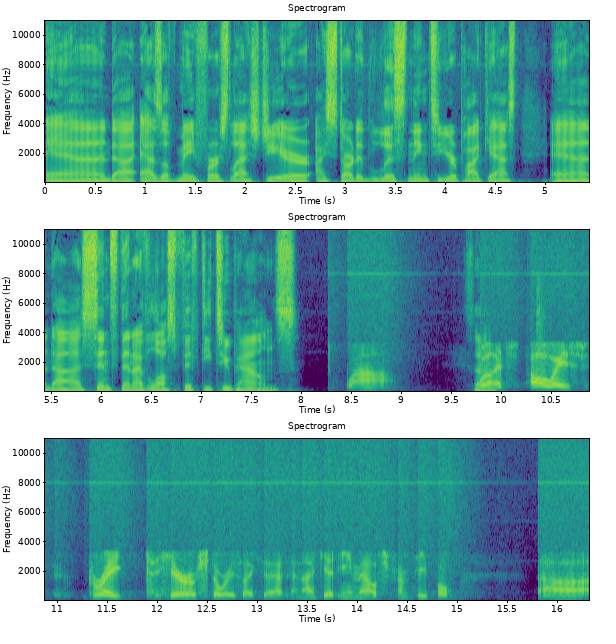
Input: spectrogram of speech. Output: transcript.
And uh, as of May 1st last year, I started listening to your podcast. And uh, since then, I've lost 52 pounds. Wow. So, Well, it's always great to hear stories like that, and I get emails from people uh,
